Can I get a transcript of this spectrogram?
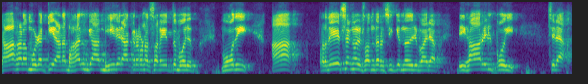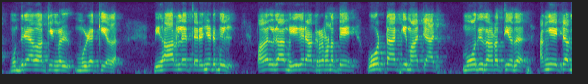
കാഹളം മുഴക്കിയാണ് പഹൽഗാം ഭീകരാക്രമണ സമയത്ത് പോലും മോദി ആ പ്രദേശങ്ങൾ സന്ദർശിക്കുന്നതിന് പകരം ബീഹാറിൽ പോയി ചില മുദ്രാവാക്യങ്ങൾ മുഴക്കിയത്. ബീഹാറിലെ തെരഞ്ഞെടുപ്പിൽ പഹൽഗാം ഭീകരാക്രമണത്തെ വോട്ടാക്കി മാറ്റാൻ മോദി നടത്തിയത് അങ്ങേയറ്റം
